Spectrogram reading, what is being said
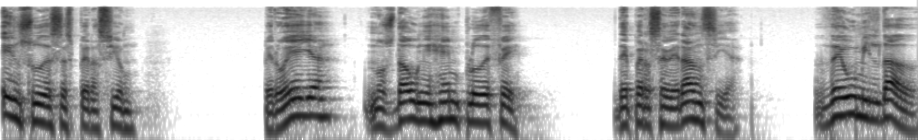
en su desesperación. Pero ella nos da un ejemplo de fe, de perseverancia, de humildad.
